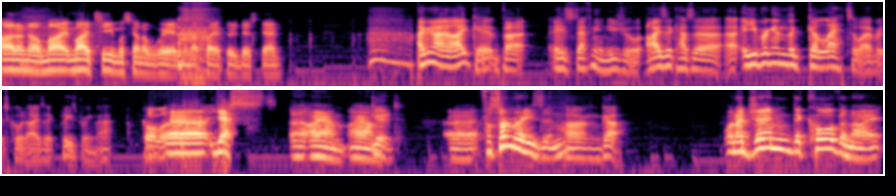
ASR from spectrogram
I don't know. My my team was kind of weird when I played through this game. I mean, I like it, but it's definitely unusual. Isaac has a. Uh, are you bringing the Golett or whatever it's called, Isaac? Please bring that. Collar. Uh, yes, uh, I am. I am. Good. Uh, for some reason, Hunger. when I joined the Corviknight,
